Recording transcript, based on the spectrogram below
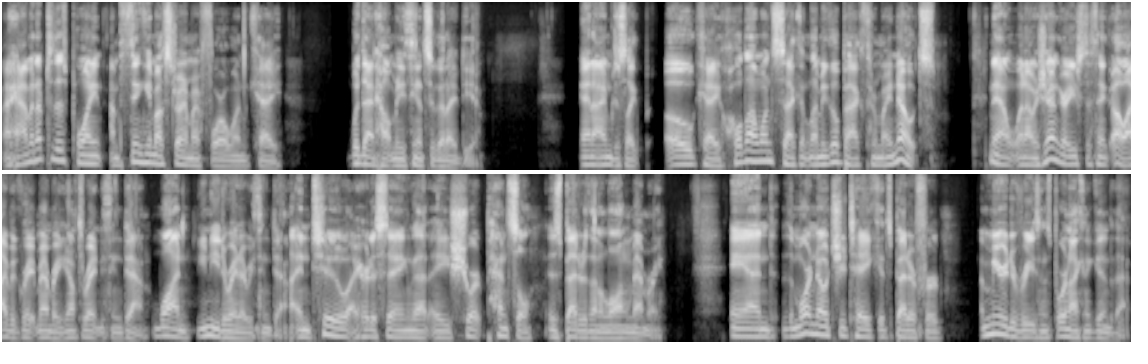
I haven't up to this point. I'm thinking about starting my 401k. Would that help me? You think it's a good idea? And I'm just like, okay, hold on one second. Let me go back through my notes. Now, when I was younger, I used to think, oh, I have a great memory. You don't have to write anything down. One, you need to write everything down. And two, I heard a saying that a short pencil is better than a long memory. And the more notes you take, it's better for a myriad of reasons, but we're not going to get into that.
